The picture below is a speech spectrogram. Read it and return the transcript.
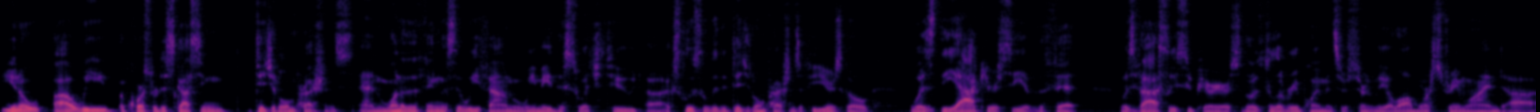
You know, uh, we, of course, were discussing digital impressions. And one of the things that we found when we made the switch to uh, exclusively to digital impressions a few years ago was the accuracy of the fit was vastly superior. So those delivery appointments are certainly a lot more streamlined. Uh,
